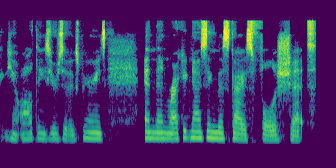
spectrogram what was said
you know all these years of experience, and then recognizing this guy is full of shit.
